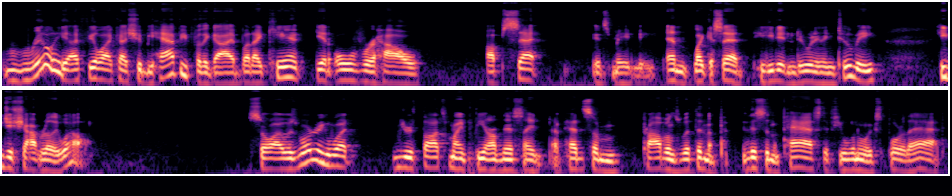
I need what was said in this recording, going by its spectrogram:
really, I feel like I should be happy for the guy, but I can't get over how upset it's made me. And like I said, he didn't do anything to me, he just shot really well. So I was wondering what your thoughts might be on this. I, have had some problems within the, this in the past. If you want to explore that.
